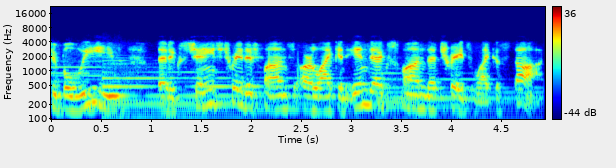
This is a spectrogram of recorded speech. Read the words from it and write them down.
to believe that exchange traded funds are like an index fund that trades like a stock.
